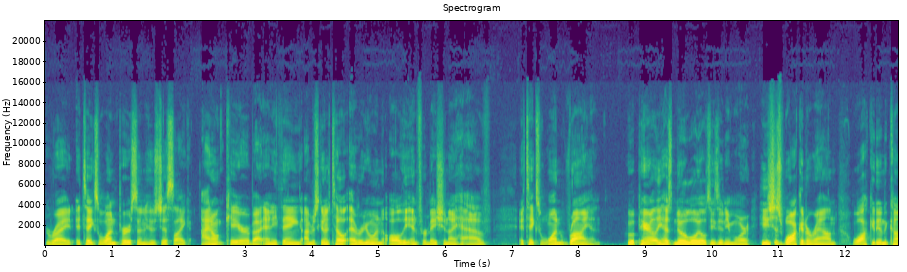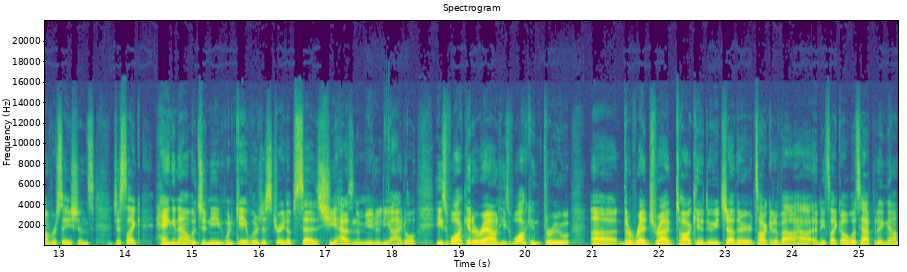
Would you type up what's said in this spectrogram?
Right. It takes one person who's just like, I don't care about anything. I'm just going to tell everyone all the information I have. It takes one Ryan who apparently has no loyalties anymore. He's just walking around, walking into conversations, just like hanging out with Jeanine when Gabler just straight up says she has an immunity idol. He's walking around, he's walking through uh, the Red Tribe talking to each other, talking about how, and he's like, oh, what's happening now?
